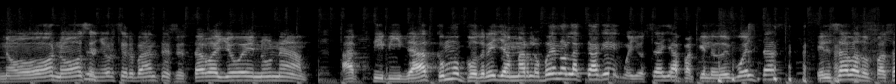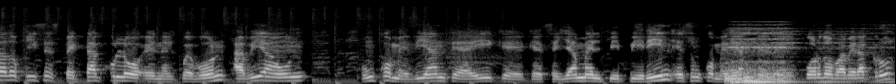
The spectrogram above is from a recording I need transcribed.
No, no, señor Cervantes, estaba yo en una actividad, ¿cómo podré llamarlo? Bueno, la cagué, güey, o sea, ya para que le doy vueltas. El sábado pasado que hice espectáculo en el Cuevón, había un, un comediante ahí que, que se llama El Pipirín, es un comediante de Córdoba, Veracruz.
